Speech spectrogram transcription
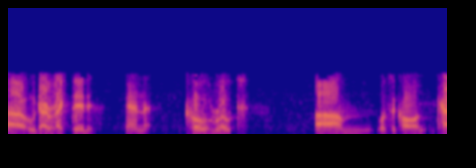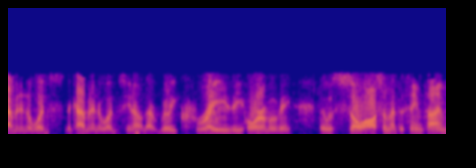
uh, who directed and co-wrote, um, what's it called, Cabin in the Woods, The Cabin in the Woods, you know, that really crazy horror movie that was so awesome at the same time.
